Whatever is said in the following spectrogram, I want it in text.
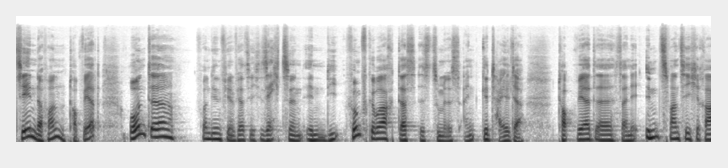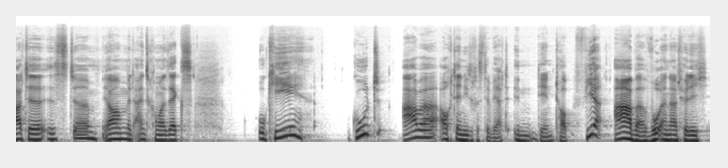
10 davon, Topwert. Und äh, von den 44 16 in die 5 gebracht. Das ist zumindest ein geteilter Topwert. Äh, seine In-20-Rate ist äh, ja mit 1,6 okay, gut, aber auch der niedrigste Wert in den Top 4. Aber wo er natürlich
